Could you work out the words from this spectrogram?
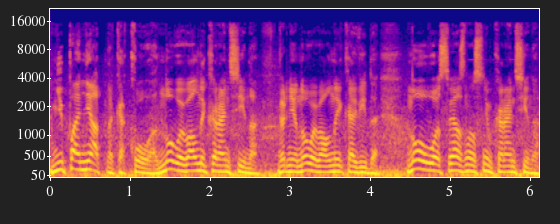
непонятно какого, новой волны карантина, вернее, новой волны ковида, нового связанного с ним карантина.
